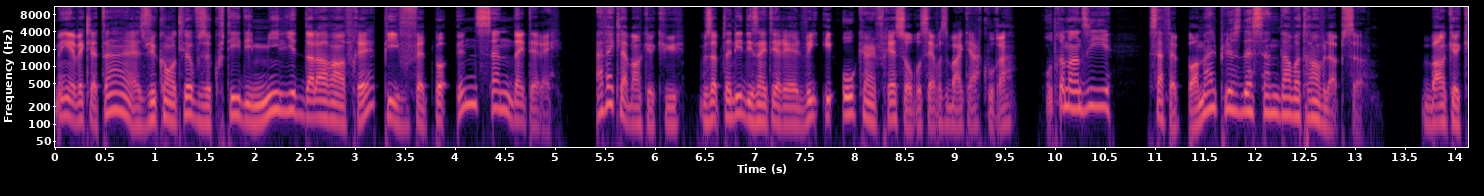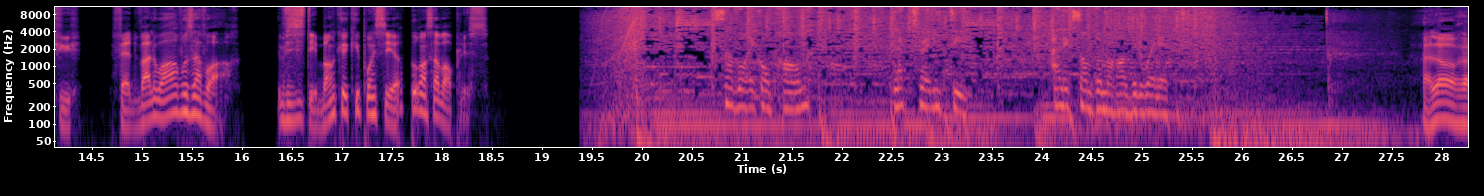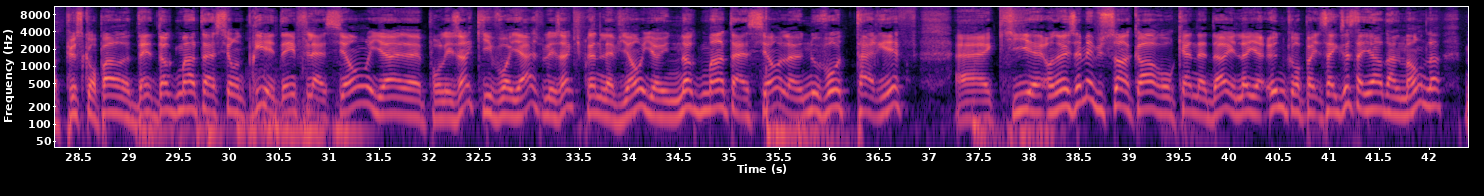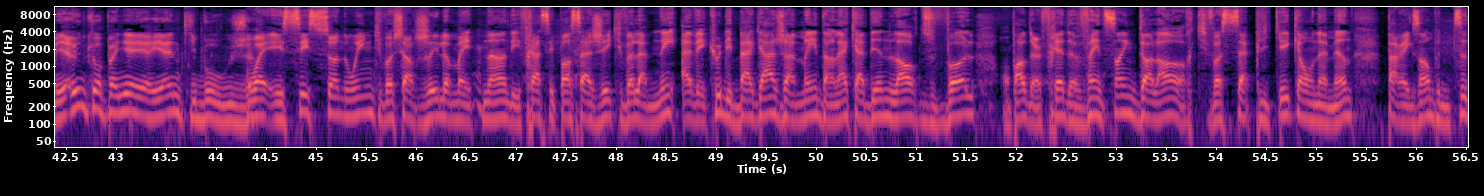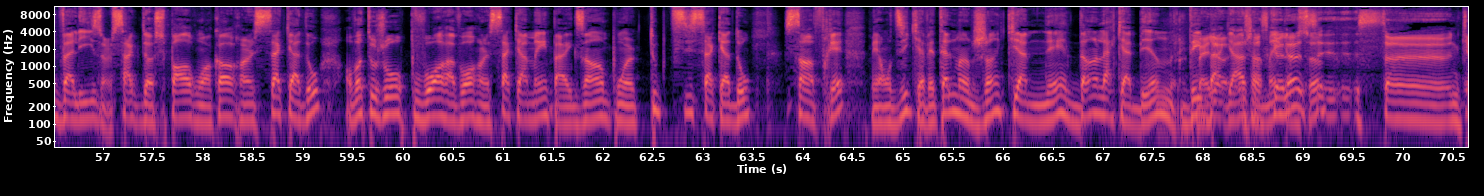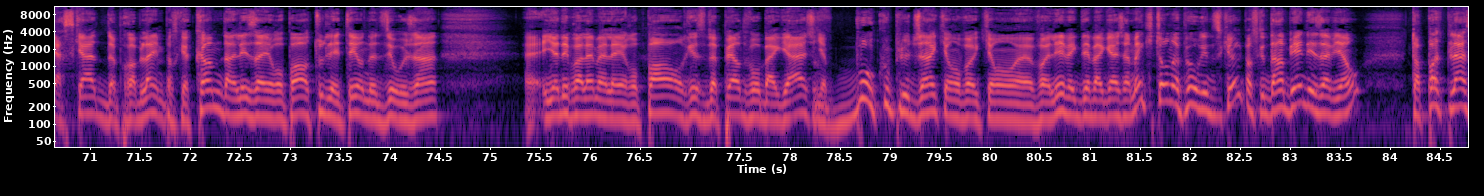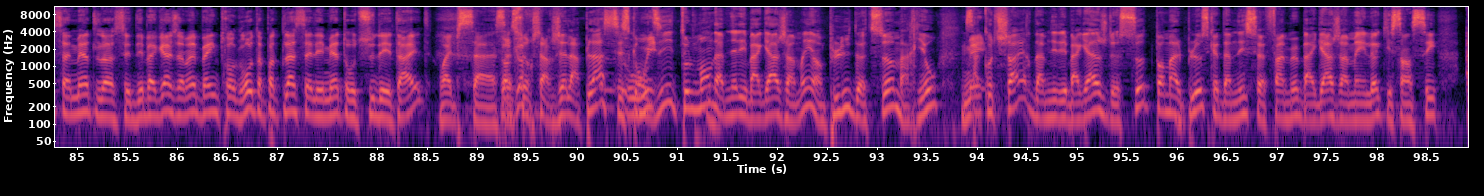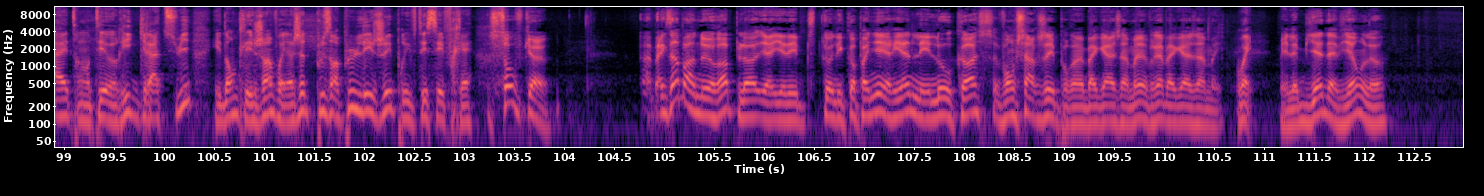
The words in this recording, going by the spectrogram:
Mais avec le temps, à ce compte-là vous a coûté des milliers de dollars en frais, puis vous ne faites pas une scène d'intérêt. Avec la Banque Q, vous obtenez des intérêts élevés et aucun frais sur vos services bancaires courants. Autrement dit, ça fait pas mal plus de scènes dans votre enveloppe, ça. Banque Q. Faites valoir vos avoirs. Visitez banqueq.ca pour en savoir plus. Savoir et comprendre l'actualité. Alexandre Morand-Villouellette. Alors, puisqu'on parle d'augmentation de prix et d'inflation, il y a, euh, pour les gens qui voyagent, pour les gens qui prennent l'avion, il y a une augmentation, un nouveau tarif euh, qui, euh, on n'avait jamais vu ça encore au Canada. Et là, il y a une compagnie, ça existe ailleurs dans le monde, là, mais il y a une compagnie aérienne qui bouge. Ouais, et c'est Sunwing qui va charger là maintenant des frais à ses passagers qui veulent amener avec eux des bagages à main dans la cabine lors du vol. On parle d'un frais de 25 dollars qui va s'appliquer quand on amène par exemple une petite valise, un sac de sport ou encore un sac à dos. On va toujours pouvoir avoir un sac à main par exemple ou un tout petit sac à dos sans frais, mais on dit qu'il y avait tellement de gens qui amenaient dans la cabine des là, bagages à parce main que là, c'est- c'est un- une cascade de problèmes. Parce que comme dans les aéroports, tout l'été, on a dit aux gens, euh, il y a des problèmes à l'aéroport, on risque de perdre vos bagages. Il y a beaucoup plus de gens qui ont, vo- qui ont euh, volé avec des bagages à main, qui tournent un peu au ridicule, parce que dans bien des avions, t'as pas de place à mettre, là, c'est des bagages à main bien trop gros, t'as pas de place à les mettre au-dessus des têtes. Ouais, puis ça, ça Donc surchargeait la place. C'est ce qu'on Oui. dit. Tout le monde amenait des bagages à main. En plus de ça, Mario, ça coûte cher d'amener des bagages de soute, pas mal plus que d'amener ce fameux bagage à main-là qui est censé être en théorie gratuit. Et donc, les gens voyageaient de plus en plus légers pour éviter ces frais. Sauf que, par exemple, en Europe, là, il y a, il y a des petites, les compagnies aériennes, les low cost, vont charger pour un bagage à main, un vrai bagage à main. Oui. Mais le billet d'avion, là,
